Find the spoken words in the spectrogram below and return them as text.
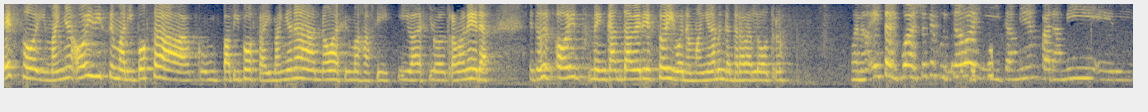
es hoy, mañana, hoy dice mariposa con papiposa y mañana no va a decir más así, y va a decirlo de otra manera. Entonces hoy me encanta ver eso y bueno, mañana me encantará ver lo otro. Bueno, es tal cual, yo te escuchaba y también para mí el,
